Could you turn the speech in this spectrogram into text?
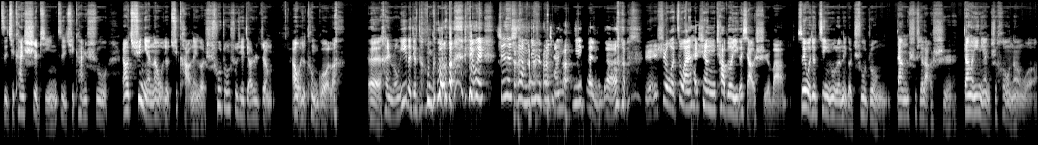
自己去看视频，自己去看书。然后去年呢，我就去考那个初中数学教师证，然后我就通过了，呃，很容易的就通过了，因为真的是他们就是非常 基本的，是我做完还剩差不多一个小时吧。所以我就进入了那个初中当数学老师，当了一年之后呢，我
